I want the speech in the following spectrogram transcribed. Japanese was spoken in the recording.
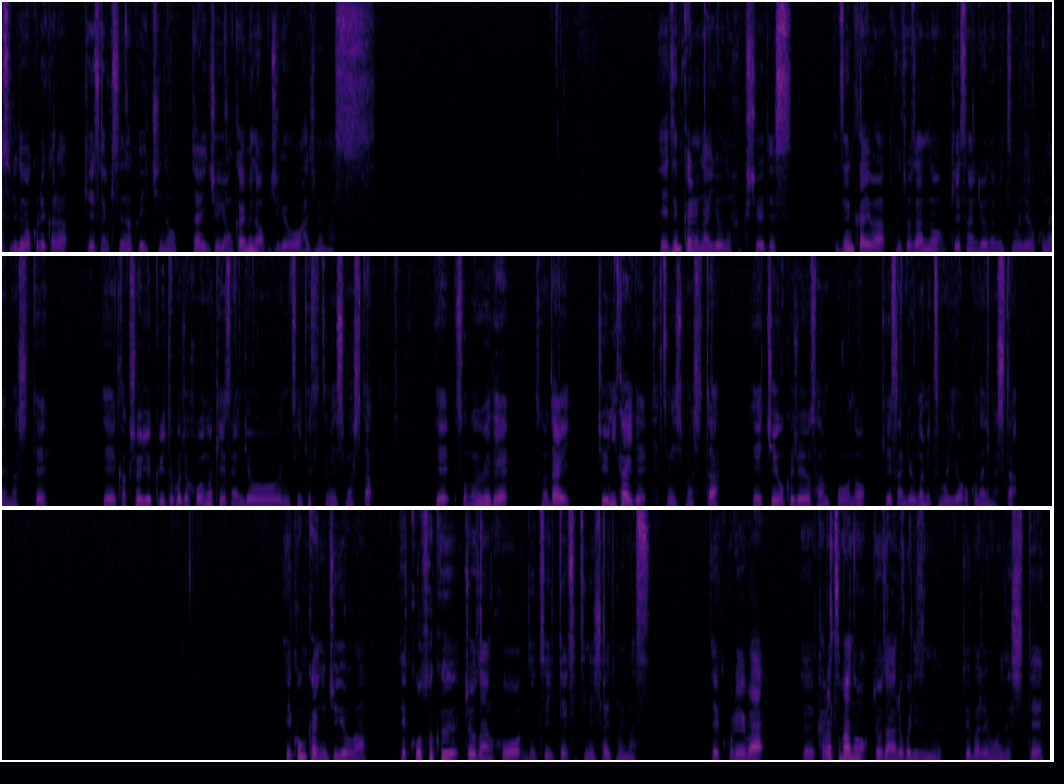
それではこれから計算奇数学1の第14回目の授業を始めます。前回の内容の復習です。前回は序算の計算量の見積もりを行いましてで拡張ユークリッド誤助法の計算量について説明しました。でその上でその第12回で説明しました中国常用三法の計算量の見積もりを行いました。今回の授業は高速乗算法について説明したいと思います。でこれは唐津波の乗算アルゴリズムと呼ばれるものでして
